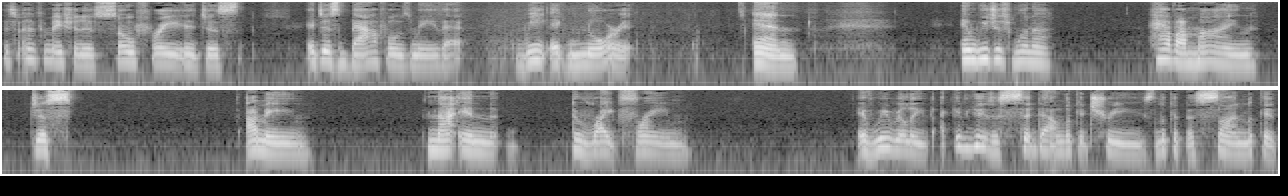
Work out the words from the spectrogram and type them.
This information is so free. It just it just baffles me that we ignore it, and and we just want to have our mind just I mean, not in the right frame. If we really like if you just sit down, look at trees, look at the sun, look at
